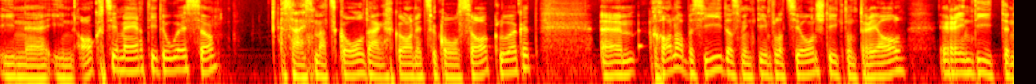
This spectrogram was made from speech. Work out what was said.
in, äh, in Aktienmärkte in den USA. Das heisst, man hat das Gold eigentlich gar nicht so groß angeschaut. Ähm, kann aber sein, dass wenn die Inflation steigt und die Realrenditen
